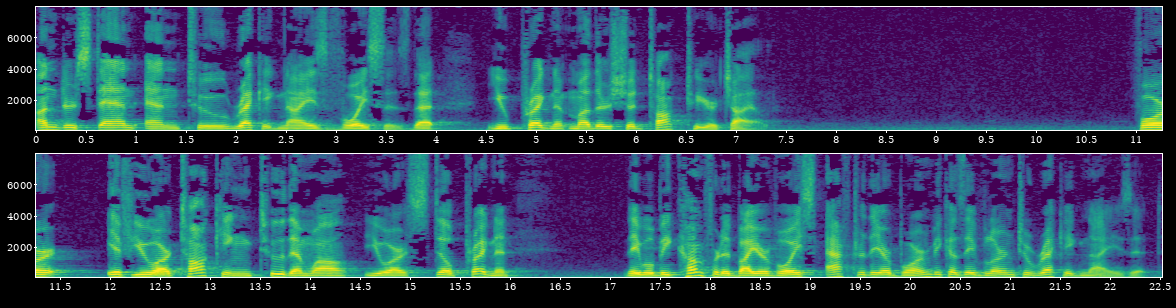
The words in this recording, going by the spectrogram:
understand and to recognize voices, that you pregnant mothers should talk to your child. For if you are talking to them while you are still pregnant, they will be comforted by your voice after they are born because they've learned to recognize it.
